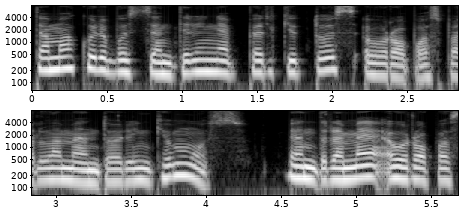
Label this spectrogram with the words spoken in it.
Tema, kuri bus centrinė per kitus Europos parlamento rinkimus. Bendrame ES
